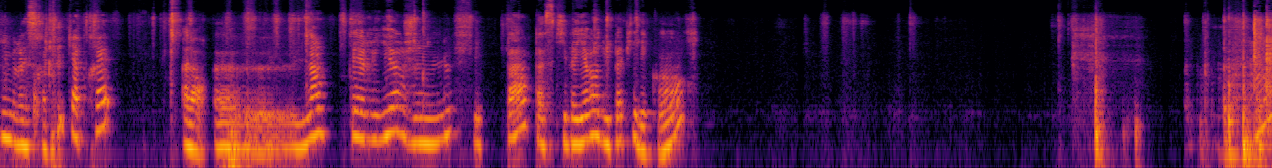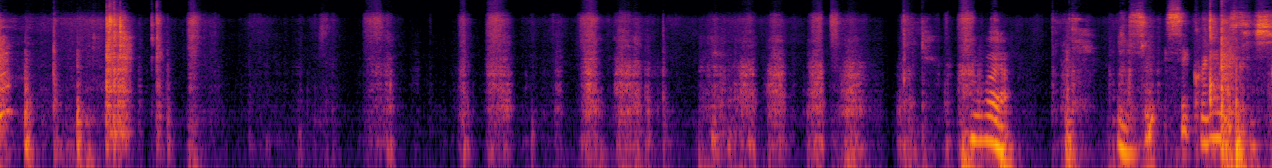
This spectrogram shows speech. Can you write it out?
il me restera plus qu'après. Alors, euh, l'intérieur, je ne le fais pas parce qu'il va y avoir du papier décor. Voilà. Ici, c'est collé aussi.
